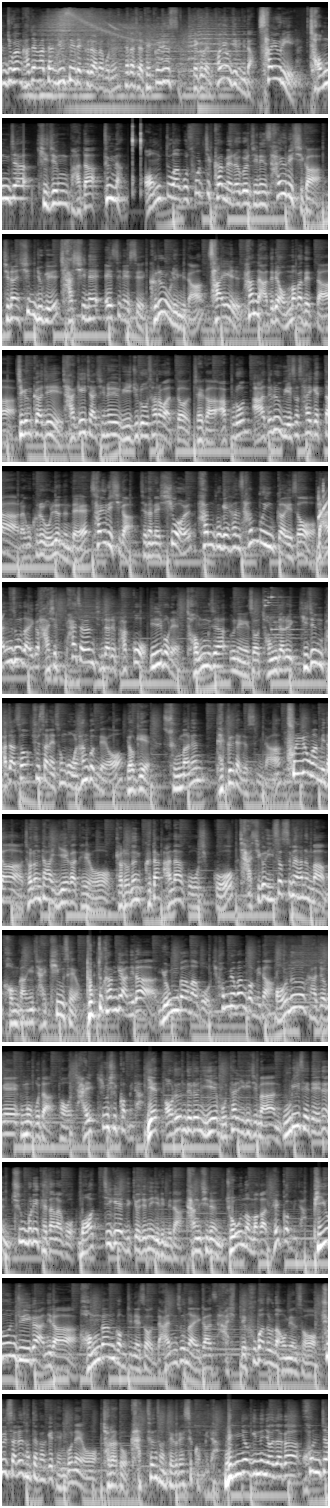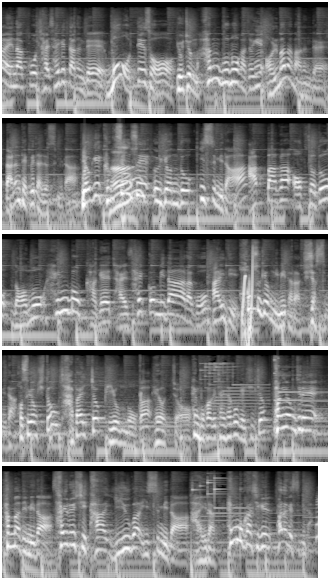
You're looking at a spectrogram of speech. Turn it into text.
한 주간 가장 핫한 뉴스의 댓글을 알아보는 테라시아 댓글 뉴스 개그맨 황영진입니다. 사유리 정자 기증받아 등락. 엉뚱하고 솔직한 매력을 지닌 사유리 씨가 지난 16일 자신의 SNS에 글을 올립니다. 4일 한 아들의 엄마가 됐다. 지금까지 자기 자신을 위주로 살아왔던 제가 앞으론 아들을 위해서 살겠다라고 글을 올렸는데 사유리 씨가 지난해 10월 한국의 한 산부인과에서 난소 나이가 48세라는 진단을 받고 일본의 정자은행에서 정자를 기증받아서 출산에 성공을 한 건데요. 여기에 수많은 댓글이 달렸습니다. 훌륭합니다. 저는 다 이해가 돼요. 결혼은 그닥 안 하고 싶고 자식은 있었으면 하는 마음 건강히 잘 키우세요. 독특한 게 아니라 용감하고 현명한 겁니다. 어느 가정의 부모보다 더 잘 키우실 겁니다. 옛 어른들은 이해 못할 일이지만 우리 세대에는 충분히 대단하고 멋지게 느껴지는 일입니다. 당신은 좋은 엄마가 될 겁니다. 비혼주의가 아니라 건강검진에서 난소 나이가 40대 후반으로 나오면서 출산을 선택하게 된 거네요. 저라도 같은 선택을 했을 겁니다. 능력 있는 여자가 혼자 애 낳고 잘 살겠다는데 뭐 어때서 요즘 한 부모 가정이 얼마나 많은데 라는 댓글이 달렸습니다. 여기에 극소수의 의견도 있습니다. 아빠가 없어도 너무 행복하게 잘 살 겁니다 라고 아이디 허수경 님이 달아주셨습니다. 허수경 씨도 자발적 비혼모가 되었죠. 행복하게 잘 살고 계시죠? 황영진의 한마디입니다. 사유리 씨 다 이유가 있습니다. 아이랑 행복하시길 바라겠습니다.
